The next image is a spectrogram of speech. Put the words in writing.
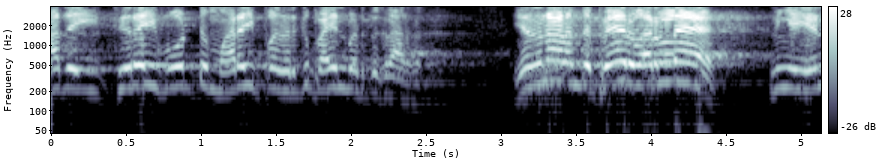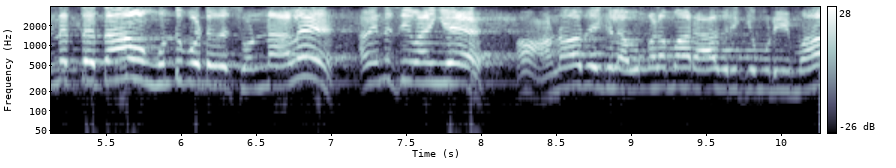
அதை திரை போட்டு மறைப்பதற்கு பயன்படுத்துகிறார்கள். எதனால் அந்த பேர் வரல? நீங்க என்னத்தை தான் அவன் குண்டு போட்டதை சொன்னாலும் அவன் என்ன செய்வாங்க? அனாதைகள் அவங்கள மாதிரி ஆதரிக்க முடியுமா?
